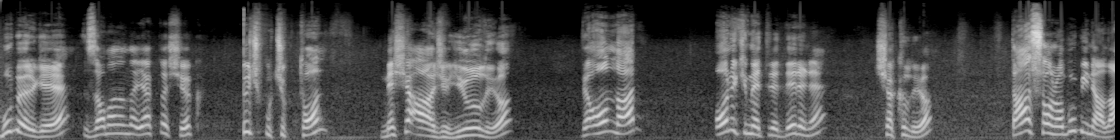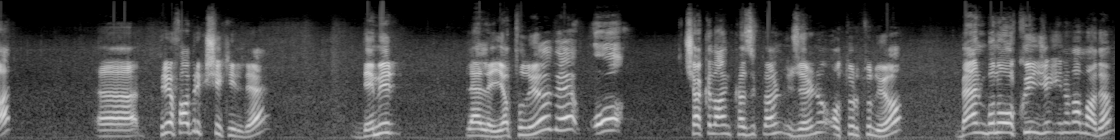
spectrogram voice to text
Bu bölgeye zamanında yaklaşık 3,5 ton meşe ağacı yığılıyor ve onlar 12 metre derine çakılıyor. Daha sonra bu binalar prefabrik şekilde demirlerle yapılıyor ve o çakılan kazıkların üzerine oturtuluyor. Ben bunu okuyunca inanamadım.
